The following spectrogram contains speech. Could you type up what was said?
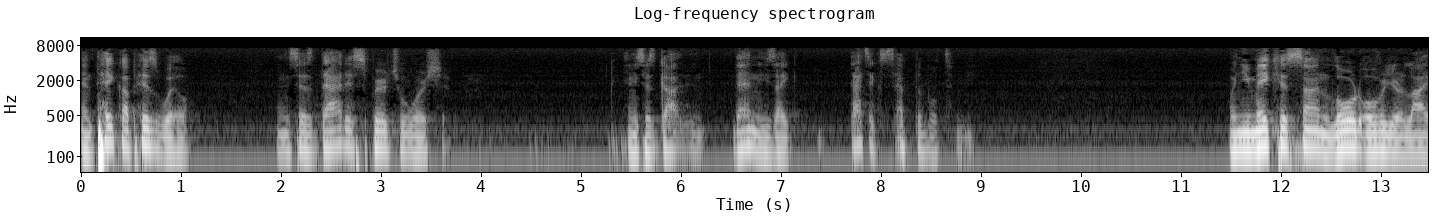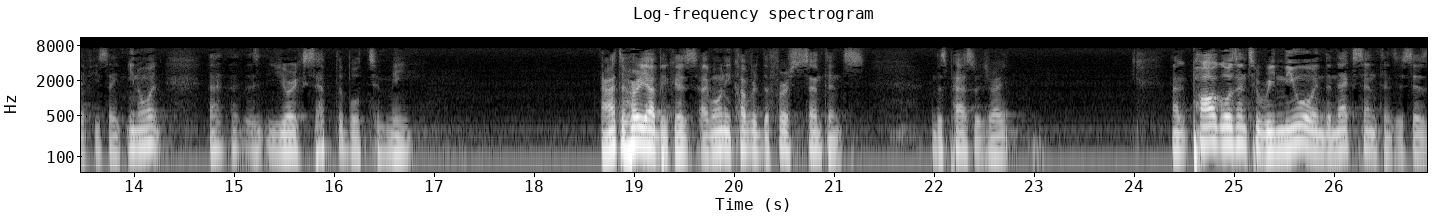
and take up his will. And he says that is spiritual worship. And he says, God then he's like, that's acceptable to me. When you make his son Lord over your life, he's saying, you know what? you're acceptable to me. Now I have to hurry up because I've only covered the first sentence of this passage, right? Now, Paul goes into renewal in the next sentence. It says,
